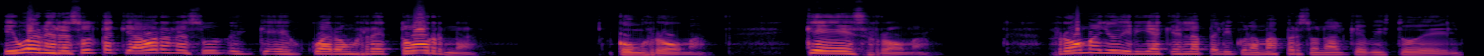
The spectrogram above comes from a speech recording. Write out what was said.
Y bueno, y resulta que ahora resulta que Cuarón retorna con Roma. ¿Qué es Roma? Roma yo diría que es la película más personal que he visto de él,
